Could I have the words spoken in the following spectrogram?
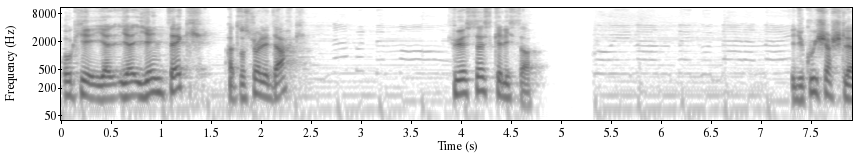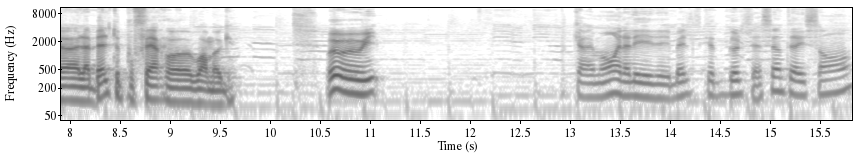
Ok, il y a, une tech, attention, elle est dark. QSS Kalista. Et du coup, ils cherchent la, la belt pour faire euh, Warmog. Oui, oui, oui. Carrément, et là, les, les belts 4 gold, c'est assez intéressant.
